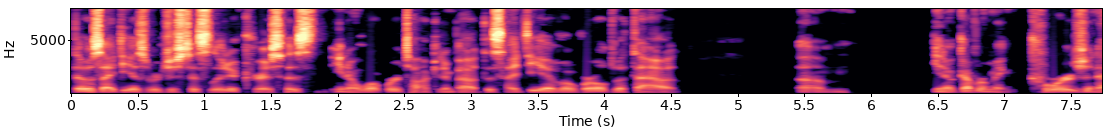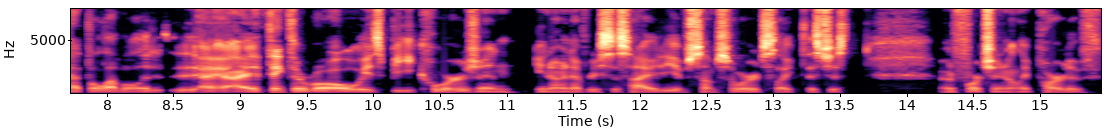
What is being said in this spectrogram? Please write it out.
those ideas were just as ludicrous as you know what we're talking about. This idea of a world without, um, you know, government coercion at the level. It, I, I think there will always be coercion, you know, in every society of some sorts. Like that's just unfortunately part of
